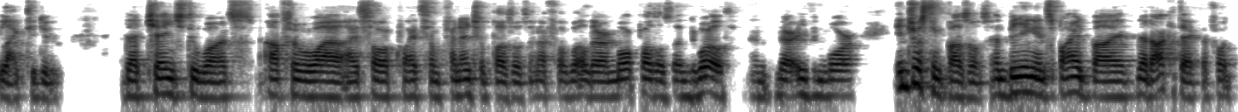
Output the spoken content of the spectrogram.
like to do that changed towards after a while i saw quite some financial puzzles and i thought well there are more puzzles in the world and there are even more interesting puzzles and being inspired by that architect i thought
